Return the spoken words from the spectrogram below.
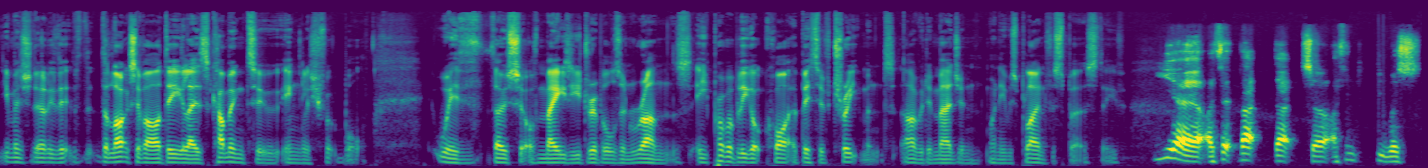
you mentioned earlier that the likes of Ardiles coming to English football with those sort of mazy dribbles and runs, he probably got quite a bit of treatment, I would imagine, when he was playing for Spurs, Steve. Yeah, I think that that uh, I think he was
